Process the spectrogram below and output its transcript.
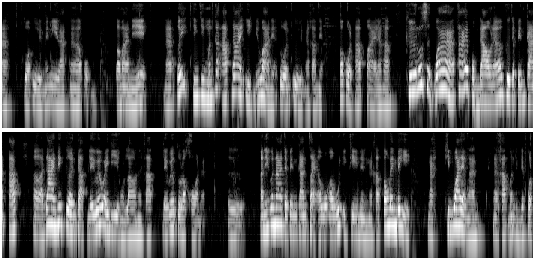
อะตัวอื่นไม่มีละนะครับผมประมาณนี้นะเอ้ยจริง ๆ มันก็อัพได้อีกนี่หว่าเนี่ยตัวอื่นนะครับเนี่ย ก็กดอัพไปนะครับ คือรู้สึกว่าถ้าให้ผมเดานะก็คือจะเป็นการอัพได้ไม่เกินกับเลเวล ID ของเรานะครับเลเวลตัวละครอะเอออันนี้ก็น่าจะเป็นการใส่อาวงอาวุธอีกทีหนึ่งนะครับ ต้องเล่นไปอีกนะคิดว่าอย่างนั้นนะครับ มันถึงจะปลด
